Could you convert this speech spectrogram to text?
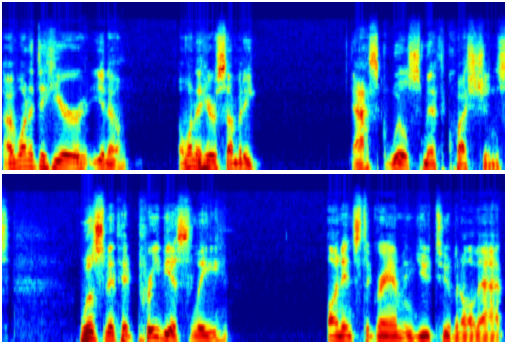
I wanted to hear you know I wanted to hear somebody ask Will Smith questions. Will Smith had previously on Instagram and YouTube and all that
